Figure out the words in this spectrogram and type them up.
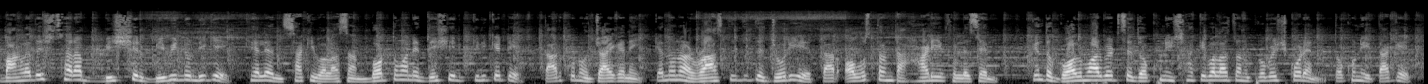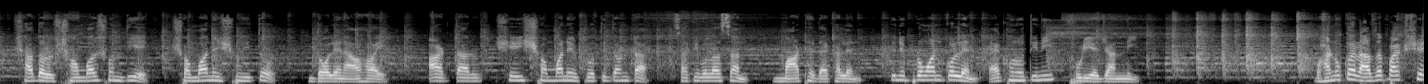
বাংলাদেশ ছাড়া বিশ্বের বিভিন্ন লিগে খেলেন সাকিব আল হাসান। বর্তমানে দেশের ক্রিকেটে তার কোনো জায়গা নেই, কেননা রাজনীতিতে জড়িয়ে তার অবস্থানটা হারিয়ে ফেলেছেন। কিন্তু গল মার্বেটসে যখনই সাকিব আল হাসান প্রবেশ করেন, তখনই তাকে সাদর সম্ভাষণ দিয়ে সম্মানের সহিত দলে নেওয়া হয়। আর তার সেই সম্মানের প্রতিদানটা সাকিব আল হাসান মাঠে দেখালেন। তিনি প্রমাণ করলেন, এখনও তিনি ফুরিয়ে যাননি। ভানুকা রাজাপাকসে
